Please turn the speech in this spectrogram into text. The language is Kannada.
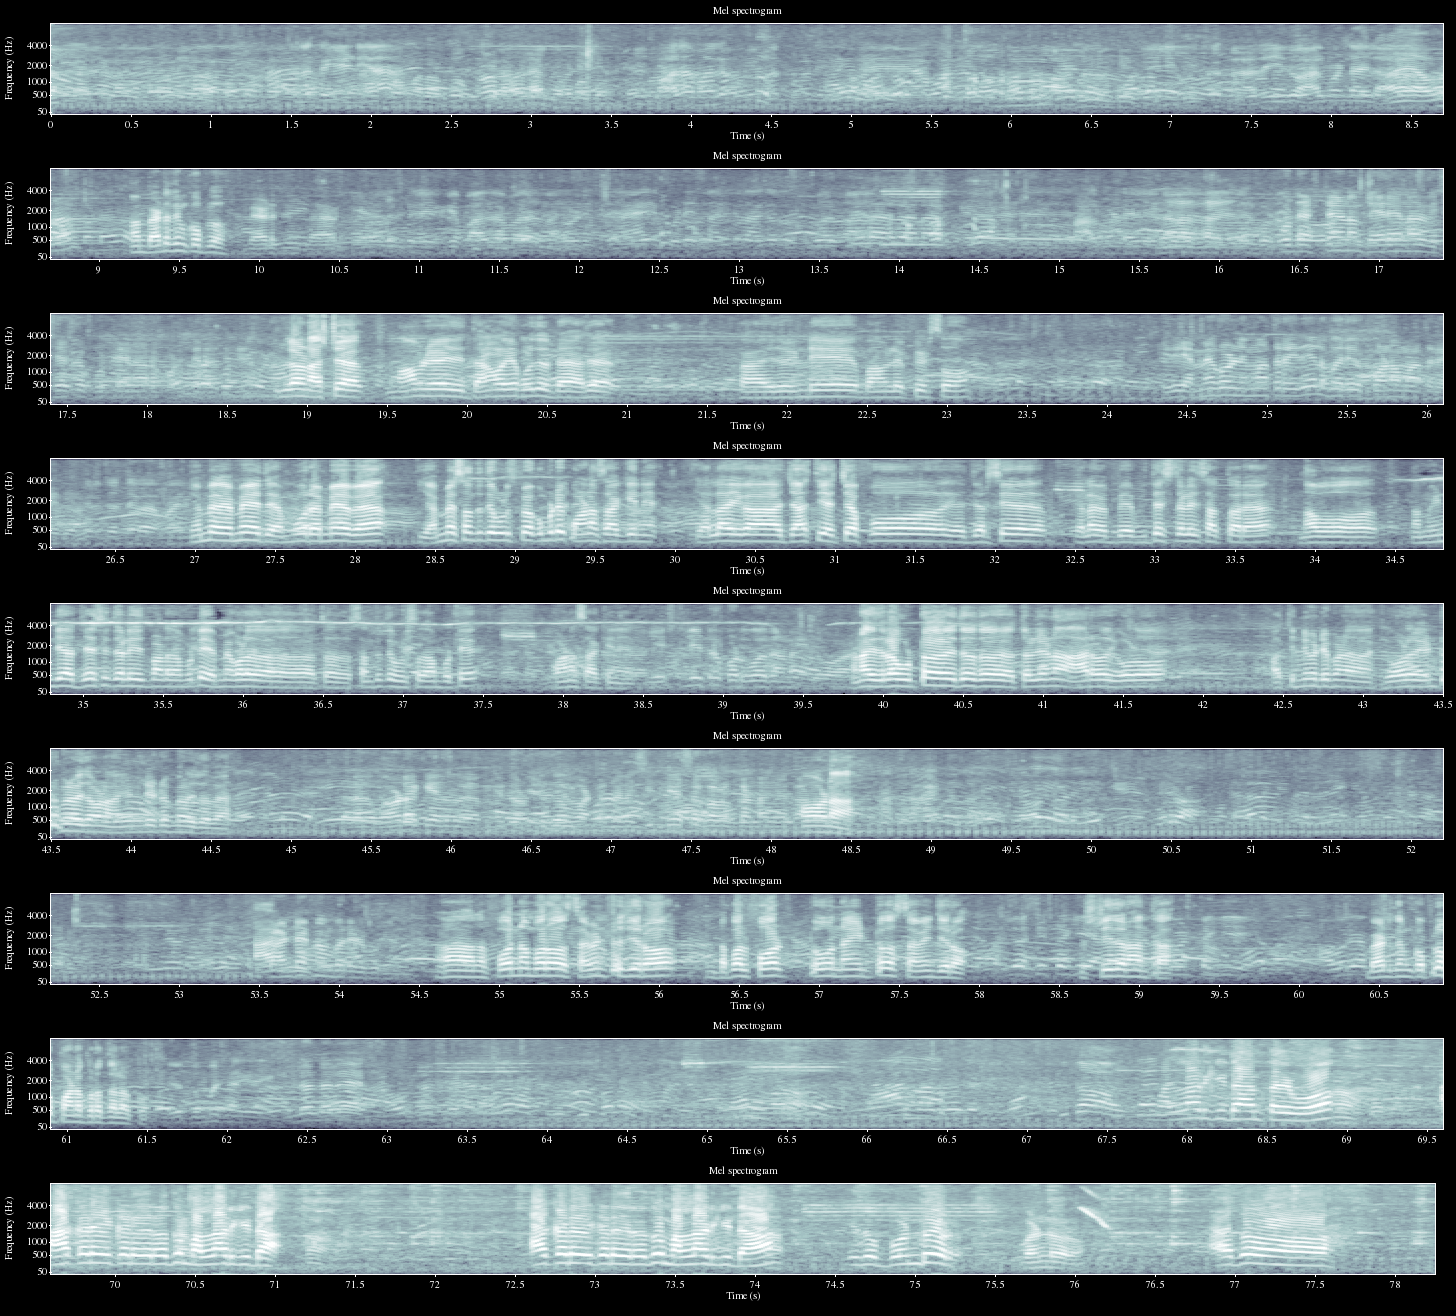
ಹಾಂ ಬೆಟ್ಟದಿನ ಕೊಪ್ಪಲು ಫುಡ್ ಅಷ್ಟೇ ಅಣ್ಣ ಬೇರೆ ಏನಾದ್ರು ವಿಶೇಷ ಫುಡ್ ಏನಾದ್ರು ಕೊಡ್ತೀರಾ ಅದಕ್ಕೆ? ಇಲ್ಲ ಅಣ್ಣ ಅಷ್ಟೇ. ಮಾಮೂಲಿ ದನ ಏನು ಕೊಡ್ತಿದ್ದೆ ಅದೇ. ಇದು ಹಿಂಡಿ ಮಾಮೂಲಿ ಫೀಡ್ಸು ಇದು ಎಮ್ಮೆಗಳು ನಿಮ್ಮ ಹತ್ರ ಇದೆಯಲ್ಲ ಬರೀ ಕೋಣ ಮಾತ್ರ ಇದೆಯಾ ಎಮ್ಮೆ ಎಮ್ಮೆ ಇದೆ ಮೂರು ಎಮ್ಮೆ ಇವೆ. ಎಮ್ಮೆ ಸಂತತಿ ಉಳಿಸ್ಬೇಕು ಅಂದ್ಬಿಟ್ಟು ಕೋಣ ಸಾಕಿನಿ. ಎಲ್ಲ ಈಗ ಜಾಸ್ತಿ ಎಚ್ ಎಫ್ ಜರ್ಸಿ ಎಲ್ಲ ಬೆ- ವಿದೇಶಿ ತಳಿ ಸಾಕ್ತಾರೆ. ನಾವು ನಮ್ಮ ಇಂಡಿಯಾ ದೇಶಿ ತಳಿ ಇದು ಮಾಡೋದಂದ್ಬಿಟ್ಟು ಎಮ್ಮೆಗಳು ತ- ಸಂತತಿ ಅಂದ್ಬಿಟ್ಟು ಕೋಣ ಸಾಕಿನಿ. ಎಷ್ಟು ಲೀಟ್ರ್ ಕೊಡ್ಬೋದು ಅಣ್ಣ ಇದು? ಅಣ್ಣ ಇದೆಲ್ಲ ಹುಟ್ಟು ಇದು ಇದು ತಳಿನ ಆರು ಏಳು ಹತ್ತು ತಿಂಡಿ ಡಿಪೆಂಡ್ ಏಳು ಎಂಟು ಮೇಲೆ ಇದಾವೆ ಅಣ್ಣ ಎಂಟು ಲೀಟ್ರ್ ಮೇಲೆ ಇದ್ದಾವೆ ಎಲ್ಲ ನೋಡೋಕ್ಕೆ ಎಮ್ಮೆ ದೊಡ್ಡದು ಮಟ್ಟದಲ್ಲಿ ಸಿದ್ದೇಶಗಳು ಕಂಡಂಗೆ ಹ್ಞೂ ಅಣ್ಣ. ಕಾಂಟ್ಯಾಕ್ಟ್ ನಂಬರ್ ಹೇಳ್ಬಿಡಿ. ಹಾಂ phone number seven two zero double four two nine two seven zero Shridhar ಅಂತ. ಬ್ಯಾಡ್ದಮ್ ಕೊಪ್ಪಲು ಪಾಣಪುರ ತಾಲೂಕು. ಮಲ್ನಾಡ್ ಗಿಡ ಅಂತ ಇವು. ಆ ಕಡೆ ಈ ಕಡೆ ಇರೋದು ಮಲ್ನಾಡ್ ಗಿಡ. ಆ ಕಡೆ ಈ ಕಡೆ ಇರೋದು ಮಲ್ನಾಡ್ ಗಿಡ. ಇದು ಬೊಂಡೂರ್. ಬಂಡೂರು. ಅದು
